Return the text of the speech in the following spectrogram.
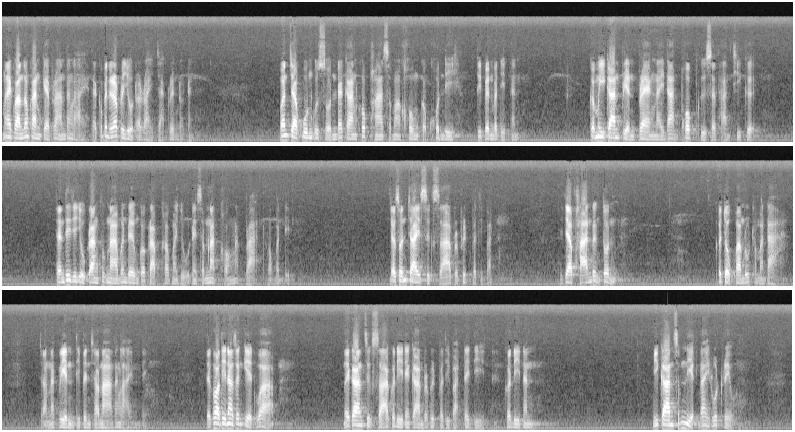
ไม่ให้ความสำคัญแก่พระหานทั้งหลาย แต่ก็ไม่ได้รับประโยชน์อะไรจากเรื่องเหล่านั้นพราะจากบุญกุศลและการคบหาสมาคมกับคนดีที่เป็นบัณฑิตนั้น ก็มีการเปลี่ยนแปลงในด้านพบคือสถานที่เกิด แทนที่จะอยู่กลางทุ่งนาเหมือนเดิมก็กลับเข้ามาอยู่ในสำนักของนักปราชญ์ของบัณฑิต แล้วสนใจศึกษาประพฤติปฏิบัติจะผ่านเบื้องต้น ก็จบความรู้ธรรมดา จากนักเรียนที่เป็นชาวนาทั้งหลายนั่นเองแต่ข้อที่น่าสังเกตว่าในการศึกษาก็ดีในการประพฤติปฏิบัติได้ดี ก็ดีนั้น มีการสำเนียกได้รวดเร็ว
